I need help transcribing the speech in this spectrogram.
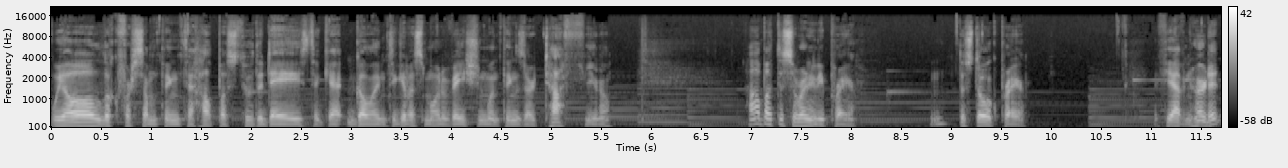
We all look for something to help us through the days, to get going, to give us motivation when things are tough, you know? How about the Serenity Prayer? Hmm? The Stoic Prayer. If you haven't heard it,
